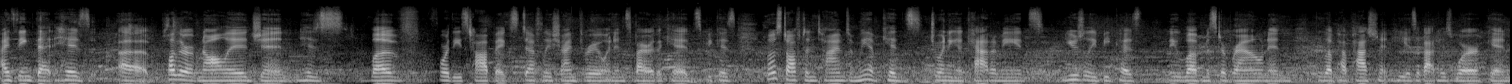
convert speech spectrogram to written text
I think that his uh, plethora of knowledge and his love for these topics definitely shine through and inspire the kids because most oftentimes when we have kids joining academy it's usually because they love mr brown and they love how passionate he is about his work and,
